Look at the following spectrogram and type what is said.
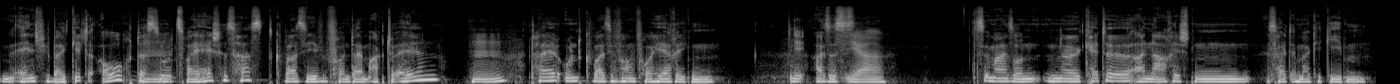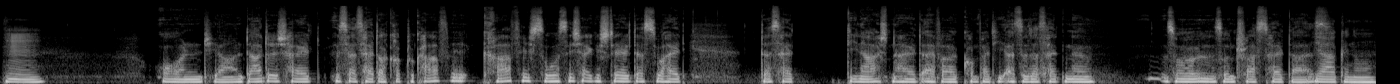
ähnlich wie bei Git auch, dass hm. du zwei Hashes hast, quasi von deinem aktuellen hm. Teil und quasi vom vorherigen. Also es ja. ist immer so eine Kette an Nachrichten ist halt immer gegeben. Hm. Und ja, und dadurch halt ist das halt auch kryptografisch so sichergestellt, dass du halt, dass halt die Nachrichten halt einfach kompatibel, also dass halt eine so, so ein Trust halt da ist. Ja, genau.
